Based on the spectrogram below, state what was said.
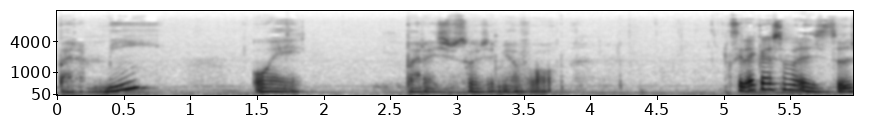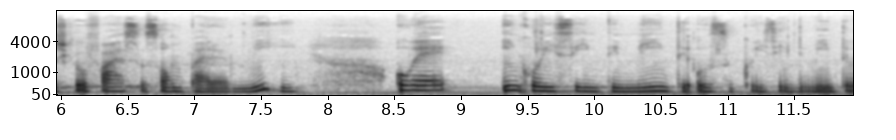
para mim ou é para as pessoas à minha volta? Será que as decisões que eu faço são para mim ou é inconscientemente ou subconscientemente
